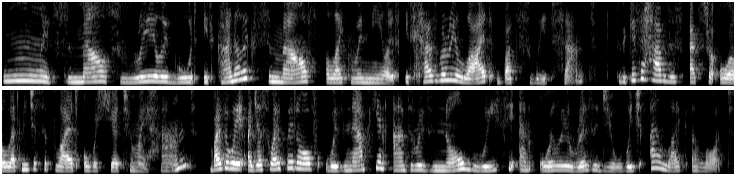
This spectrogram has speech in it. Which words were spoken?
Mm, it smells really good. It kind of like smells like vanilla. It has very light but sweet scent. So because I have this extra oil, let me just apply it over here to my hand. By the way, I just wipe it off with napkin and there is no greasy and oily residue, which I like a lot.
